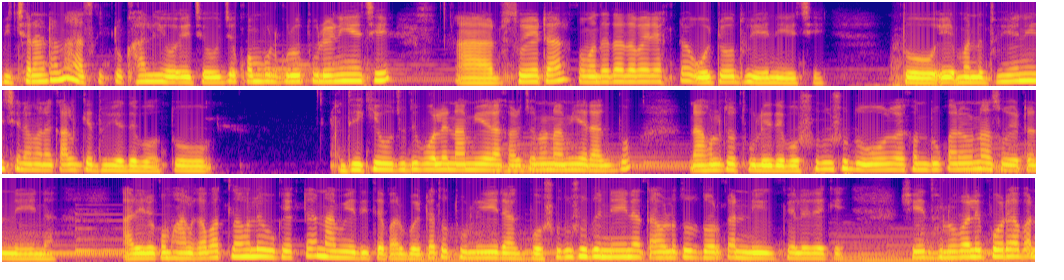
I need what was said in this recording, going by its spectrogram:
বিছানাটা না আজকে একটু খালি হয়েছে। ওই যে কম্বলগুলো তুলে নিয়েছি আর সোয়েটার, তোমাদের দাদাভাইয়ের একটা, ওইটাও ধুয়ে নিয়েছি। তো এ মানে ধুয়ে নিয়েছি না মানে কালকে ধুয়ে দেব। তো দেখি ও যদি বলে নামিয়ে রাখার জন্য নামিয়ে রাখব, না হলে তো তুলে দেবো। শুধু শুধু ও এখন দোকানেও না সোয়েটার নেই না। আর এরকম হালকা পাতলা হলে ওকে একটা নামিয়ে দিতে পারব। এটা তো তুলেই রাখব। শুধু শুধু নেই না, তাহলে তো দরকার নেই ফেলে রেখে। সেই ধুলোবালি পরে আবার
